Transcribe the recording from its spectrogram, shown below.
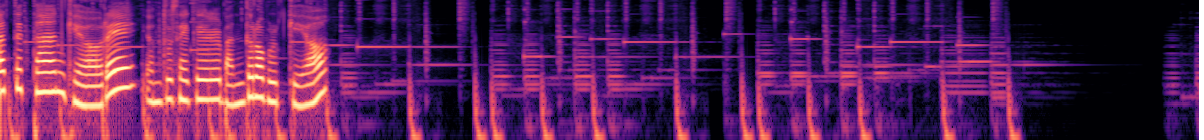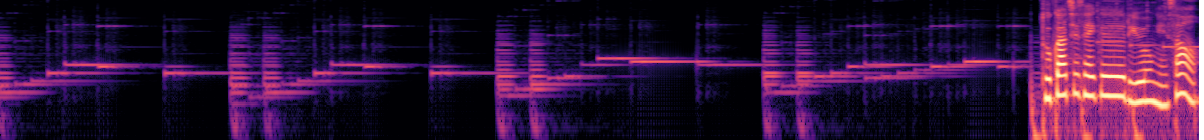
따뜻한 계열의 연두색을 만들어 볼게요. 두 가지 색을 이용해서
